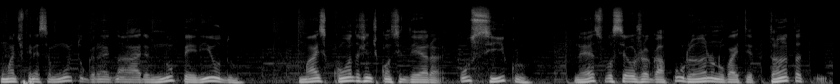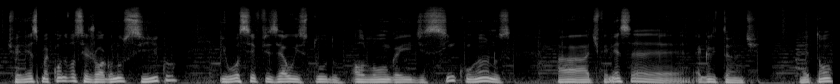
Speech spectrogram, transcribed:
uma diferença muito grande na área no período, mas quando a gente considera o ciclo, né? Se você jogar por ano, não vai ter tanta diferença, mas quando você joga no ciclo e você fizer o estudo ao longo aí de cinco anos, a diferença é, é gritante. né? Então,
